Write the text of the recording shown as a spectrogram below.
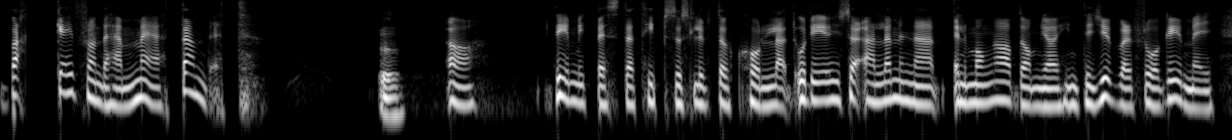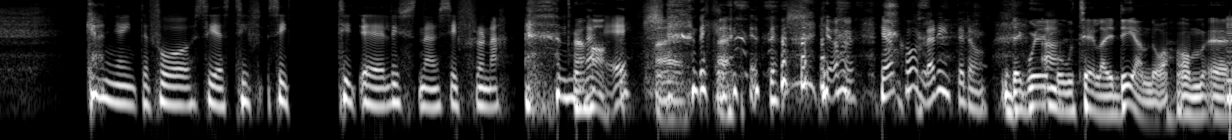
backa ifrån det här mätandet. Mm. Ja, det är mitt bästa tips att sluta och kolla. Och det är ju så alla mina, eller många av dem jag intervjuar frågar ju mig kan jag inte få se tif- si- ti- eh, lyssnarsiffrorna? Nej, Nej. det kan Nej. jag inte. Jag, jag kollar inte dem. Det går ju Ja. emot hela idén då. Om, eh,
